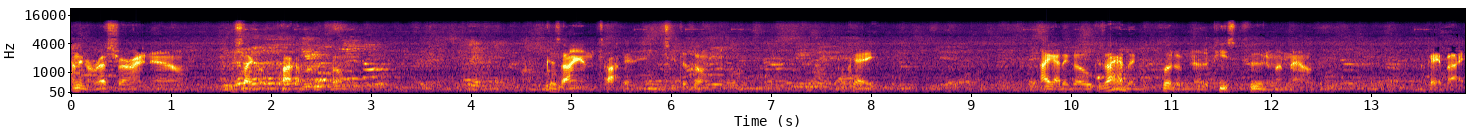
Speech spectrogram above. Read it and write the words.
I'm in a restaurant right now. It's like talking on the phone. Because I am talking into the phone. Okay. I gotta go because I gotta put another piece of food in my mouth. Okay, bye.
